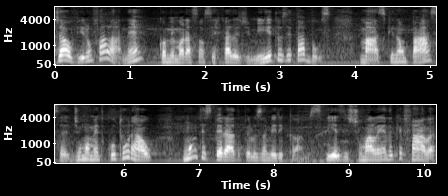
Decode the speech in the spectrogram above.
Já ouviram falar, né? Comemoração cercada de mitos e tabus, mas que não passa de um momento cultural muito esperado pelos americanos. E existe uma lenda que fala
